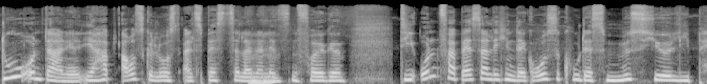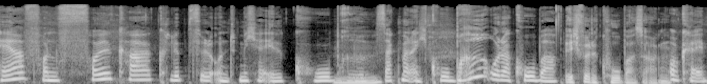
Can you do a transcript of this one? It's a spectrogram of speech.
du und Daniel, ihr habt ausgelost als Bestseller in der mhm. letzten Folge die Unverbesserlichen, der große Coup des Monsieur Liper von Volker Klüpfel und Michael Kobre. Mhm. Sagt man eigentlich Kobre oder Koba? Ich würde Koba sagen. Okay.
